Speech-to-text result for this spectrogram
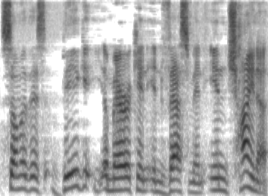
some of this big American investment in China.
